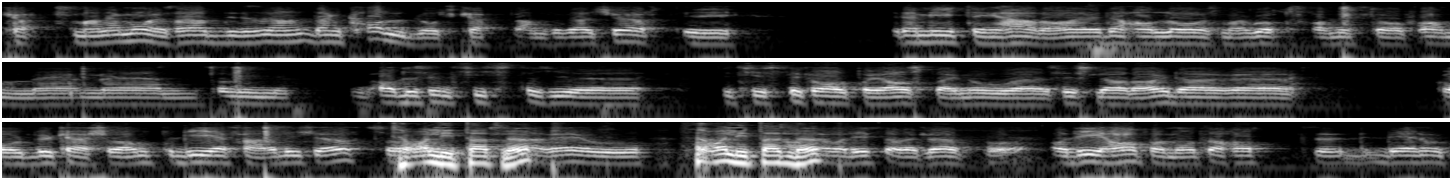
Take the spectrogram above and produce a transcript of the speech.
cup. Men jeg må jo si at den kaldblodscupen som vi har kjørt i, i den meetingen her, da, det halvåret som har gått fra nyttår og fram, med, med, som hadde sin siste, sitt siste kval på Jarlsberg nå eh, sist lørdag, der uh, Goldbook Cash vant, de er ferdig kjørt. det var litt av et løp. Jo, det var litt av et løp. Ja, det var litt av et løp. Og, de har på en måte hatt Det er noen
